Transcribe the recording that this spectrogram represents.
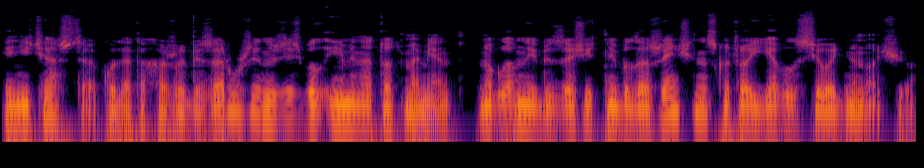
Я не часто куда-то хожу без оружия, но здесь был именно тот момент. Но главной беззащитной была женщина, с которой я был сегодня ночью.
